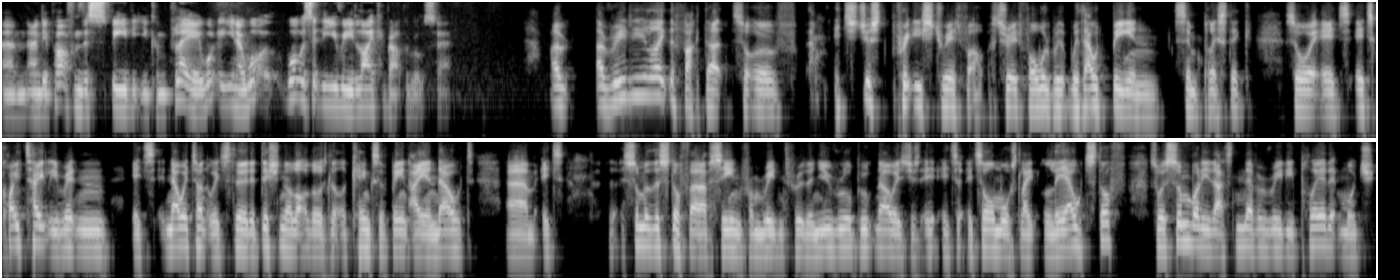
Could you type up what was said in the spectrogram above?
um, Andy? Apart from the speed that you can play, what you know, what what was it that you really like about the rule set? I I really like the fact that sort of it's just pretty straightforward, straightforward without being simplistic. So it's it's quite tightly written. It's now it's on its third edition. A lot of those little kinks have been ironed out. Um, it's some of the stuff that I've seen from reading through the new rule book now is just it, it's it's almost like layout stuff. So as somebody that's never really played it much,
